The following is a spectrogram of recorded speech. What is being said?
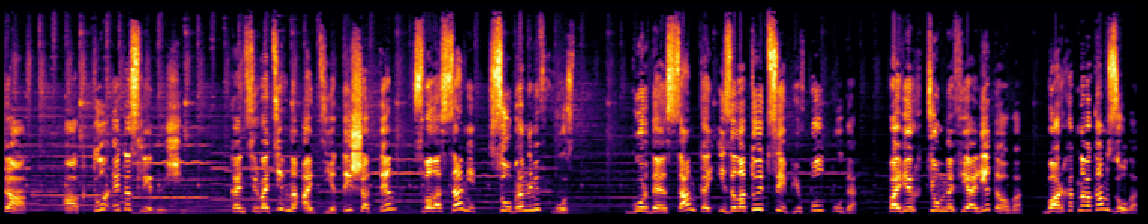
Так, а кто это следующий? Консервативно одетый шатен с волосами, собранными в хвост. Гордая самка и золотой цепью в полпуда, поверх темно-фиолетового бархатного камзола.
